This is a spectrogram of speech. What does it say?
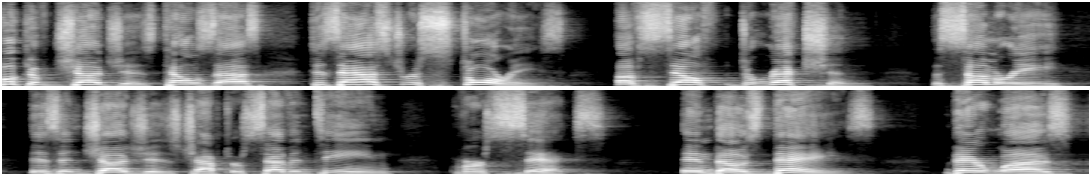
book of Judges tells us disastrous stories of self direction. The summary is in Judges chapter 17, verse 6. In those days, there was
